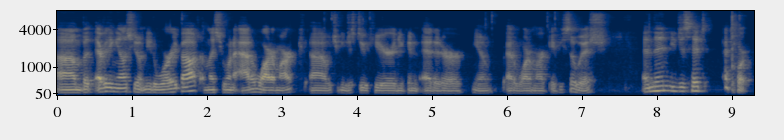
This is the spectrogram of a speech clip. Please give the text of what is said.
Um, but everything else you don't need to worry about unless you want to add a watermark, uh, which you can just do here, and you can edit or you know add a watermark if you so wish. And then you just hit export.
